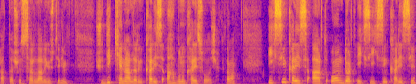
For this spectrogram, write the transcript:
hatta şöyle sarılarla göstereyim. Şu dik kenarların karesi aha bunun karesi olacak. Tamam. X'in karesi artı 14 eksi x'in karesi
